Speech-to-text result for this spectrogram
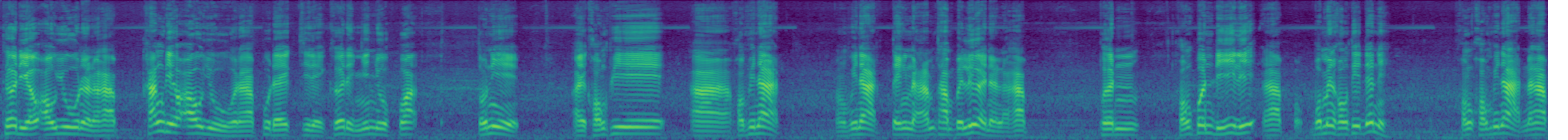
เทื่อเดียวเอาอยู่เนี่ยนะครับ ครั้งเดียวเอาอยู่นะครับ ผู้ใดที่ได้เคยได้ยินอยู่เพราะตัวนี้ ไอของพี่อ่าของพี่นาฏของพี่นาฏเต็งหนามทำไปเรื่อยนั่นแหละครับ เพิ่นของเพิ่นดีอีหลิครับบ่แม่นของทิศเด้อนี่ของของพี่นาฏนะครับ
